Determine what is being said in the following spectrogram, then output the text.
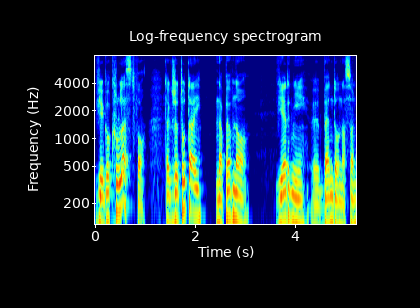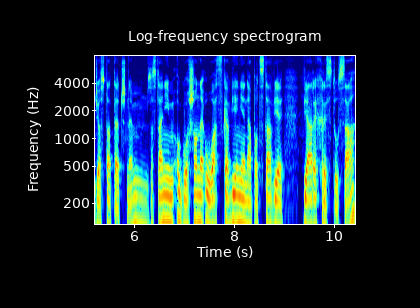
w Jego Królestwo. Także tutaj na pewno wierni y, będą na sądzie ostatecznym, zostanie im ogłoszone ułaskawienie na podstawie wiary Chrystusa,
